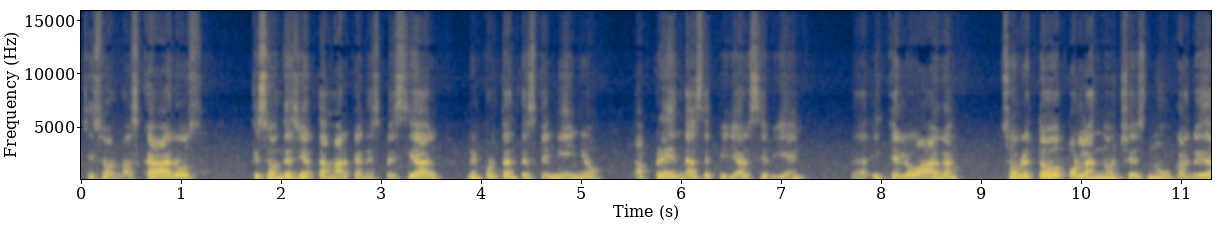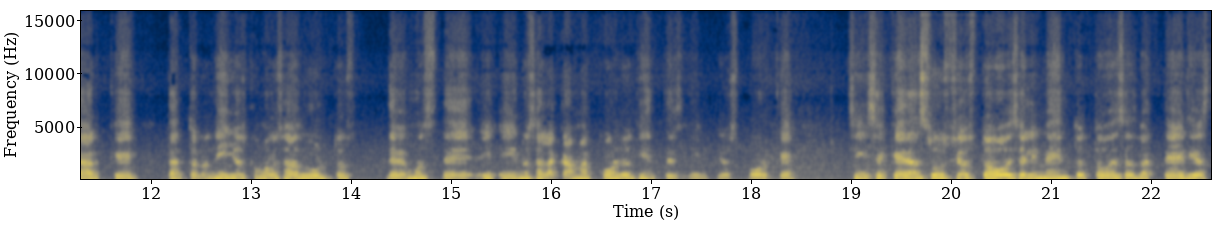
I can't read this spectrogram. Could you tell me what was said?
si son más caros, que son de cierta marca en especial. Lo importante es que el niño aprenda a cepillarse bien y que lo haga. Sobre todo por las noches, nunca olvidar que tanto los niños como los adultos debemos de irnos a la cama con los dientes limpios porque si se quedan sucios, todo ese alimento, todas esas bacterias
